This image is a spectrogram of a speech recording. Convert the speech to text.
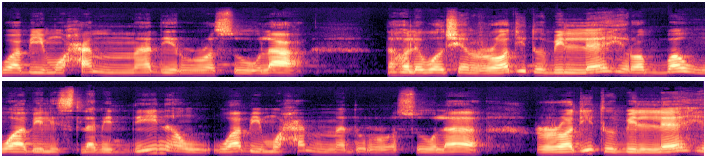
ওয়াবি মুহাম্মাদির রসুলা। তাহলে বলছেন, রদিতু বিল্লাহি রব্বা ওয়াবিল ইসলামী দিন ওয়াবি মুহাম্মাদুর রসুলা। রদিতু বিল্লাহি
